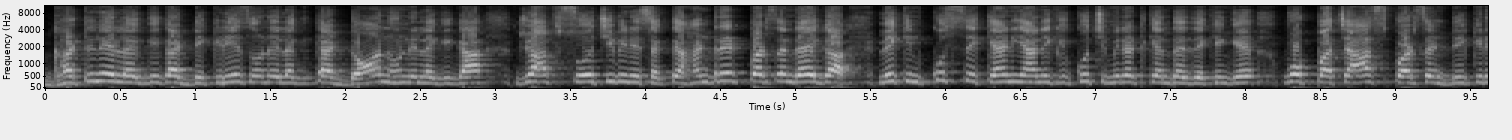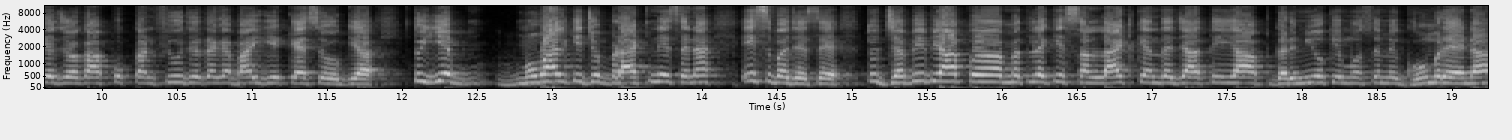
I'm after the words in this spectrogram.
घटने लगेगा डिक्रीज होने लगेगा डाउन होने लगेगा, जो आप सोच भी नहीं सकते। हंड्रेड परसेंट रहेगा। लेकिन कुछ सेकेंड यानी कि कुछ मिनट के अंदर देखेंगे, वो पचास परसेंट डिक्रीज होगा, आपको कंफ्यूज हो जाएगा, भाई ये कैसे हो गया? तो ये मोबाइल की जो ब्राइटनेस है ना, इस वजह से तो जब भी आप मतलब कि सनलाइट के अंदर जाते हैं या आप गर्मियों के मौसम में घूम रहे हैं ना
